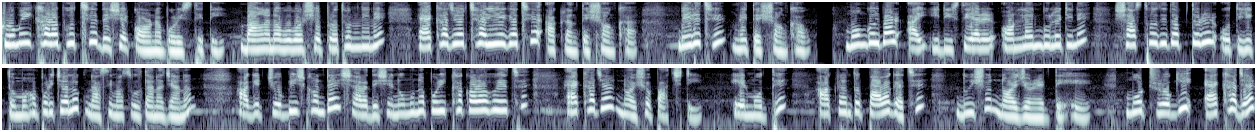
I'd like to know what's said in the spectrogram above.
ক্রমেই খারাপ হচ্ছে দেশের করোনা পরিস্থিতি। বাংলা নববর্ষের প্রথম দিনে এক হাজার ছাড়িয়ে গেছে আক্রান্তের সংখ্যা। বেড়েছে মৃতের সংখ্যাও। মঙ্গলবার আইইডিসিআর এর অনলাইন বুলেটিনে স্বাস্থ্য অধিদপ্তরের অতিরিক্ত মহাপরিচালক নাসিমা সুলতানা জানান, আগের চব্বিশ ঘন্টায় সারা দেশে নমুনা পরীক্ষা করা হয়েছে এক হাজার নয়শো পাঁচটি। এর মধ্যে আক্রান্ত পাওয়া গেছে দুইশো নয় জনের দেহে। মোট রোগী এক হাজার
